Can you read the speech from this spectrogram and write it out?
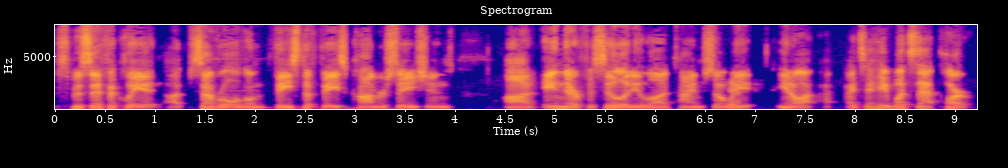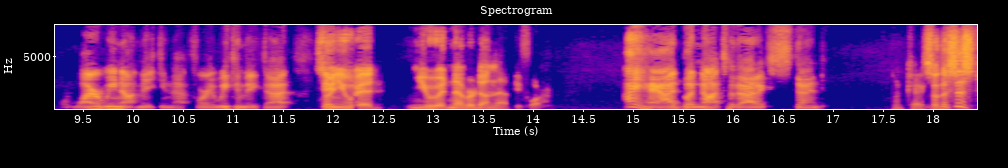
specifically uh, several of them face-to-face conversations uh, in their facility a lot of times. So yeah. we you know, I, would say, hey, what's that part? Why are we not making that for you? We can make that. So and you had you had never done that before. I had, but not to that extent. Okay, so this is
